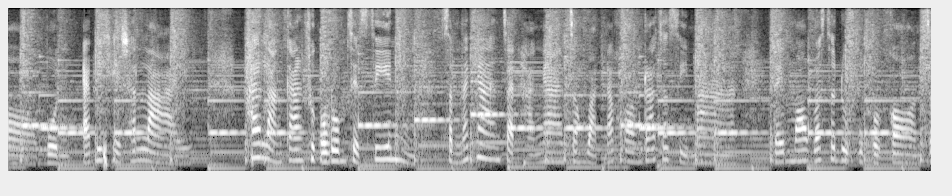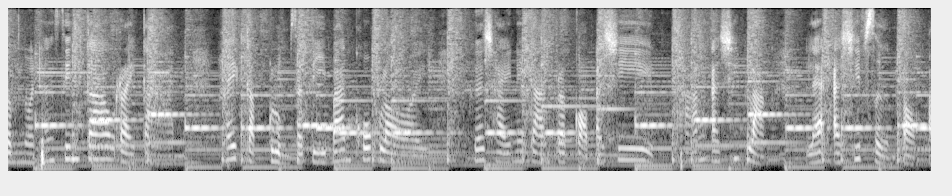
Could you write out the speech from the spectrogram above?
อลบนแอปพลิเคชัน Line ภายหลังการฝึกอบรมเสร็จสิ้น สำนักงานจัดหางานจังหวัดนครราชสีมา ได้มอบวัสดุอุปกรณ์จำนวนทั้งสิ้น 9 รายการ ให้กับกลุ่มสตรีบ้านโคกลอย เพื่อใช้ในการประกอบอาชีพ ทั้งอาชีพหลัก และอาชีพเสริมต่อไป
